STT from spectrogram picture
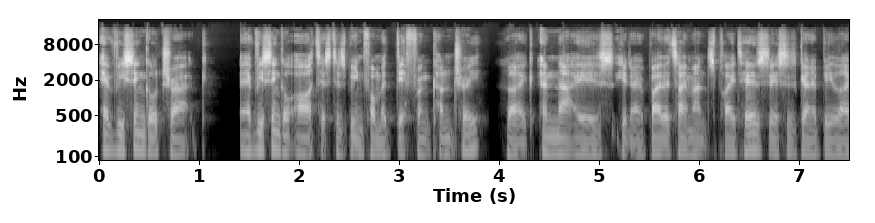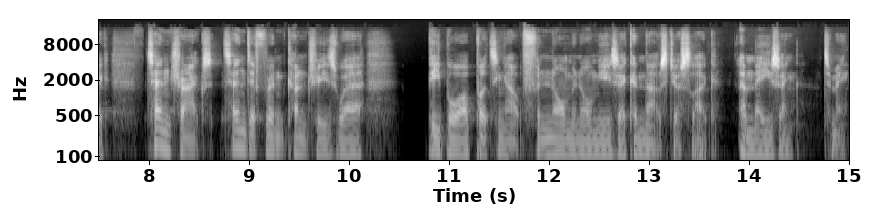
every single track, every single artist has been from a different country. Like, and that is, you know, by the time Ant's played his, this is going to be like 10 tracks, 10 different countries where people are putting out phenomenal music. And that's just like amazing to me.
